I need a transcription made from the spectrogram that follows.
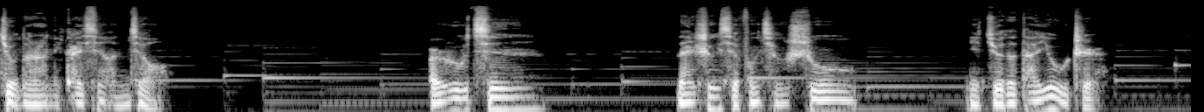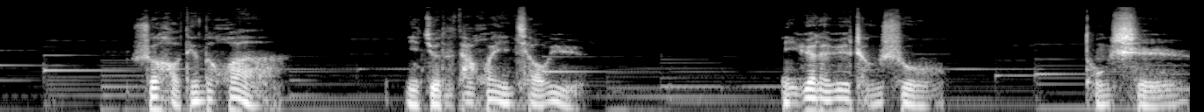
就能让你开心很久。而如今，男生写封情书，你觉得他幼稚；说好听的话，你觉得他花言巧语。你越来越成熟，同时，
